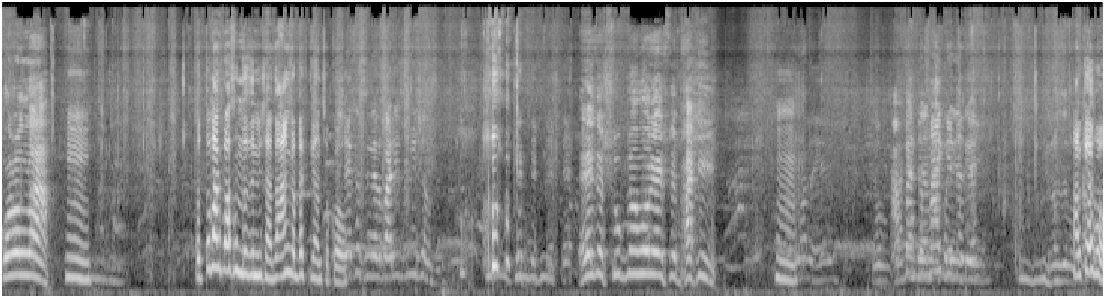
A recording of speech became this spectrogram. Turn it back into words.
করল্লা হুম। ও তোমার পছন্দের জিনিস আছে আঙ্গারটা কি আনছো কও? এই যে শুকনো মরিচ ফাঁকি। হুম। আপনার তো মাই কেটে দেয় আর কে কাছে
